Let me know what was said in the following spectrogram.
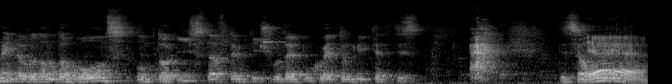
wenn du aber dann da wohnst und da isst auf dem Tisch, wo deine Buchhaltung liegt, das, ah, das, Ja, mich,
